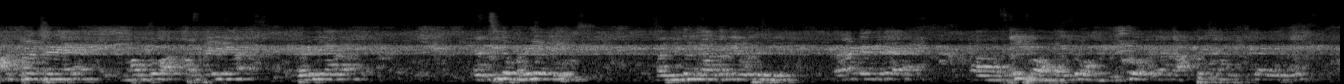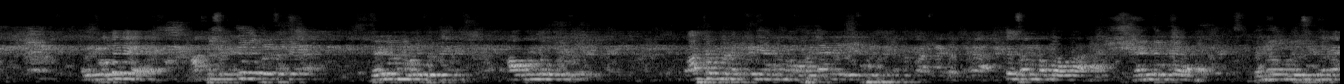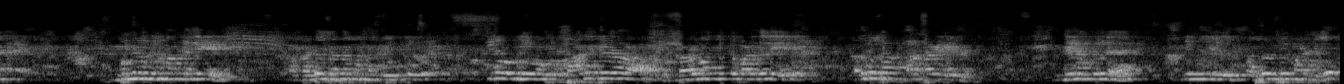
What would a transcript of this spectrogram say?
ಆತ್ಮರಕ್ಷಣೆ ಮತ್ತು ಆತ್ಮಸ್ಥೈರ್ಯ ಧೈರ್ಯ, ಹೆಚ್ಚಿನ ಮಹಿಳೆಯರಿಗೆ ನಾವು ಹಿಂದಿನ ಕಾಲದಲ್ಲಿ ಹೇಳ್ತಿದ್ದೀನಿ ಕರಾಟೆ ಅಂದರೆ ಸ್ವಲ್ಪ ಇದು ಇದು ಅದ್ರ ಜೊತೆಗೆ ಆತ್ಮಸಂಸ್ಕೃತಿ ಬೆಳೆಸುತ್ತೆ ಧೈರ್ಯವನ್ನು ಬೆಳೆಸುತ್ತೆ ಆ ಒಂದು ರಾಷ್ಟ್ರಮಟ್ಟದ ಕ್ರೀಡೆಯನ್ನು ನಾವು ಬಳ್ಳಾರಿಯಲ್ಲಿ ಏರ್ಪಡಿಸಿರ್ತಕ್ಕಂಥ ಅತ್ಯಸಂಬಂಧ ಅವರ ಧೈರ್ಯಕ್ಕೆ ಧನ್ಯವಾದ ಮುಂದಿನ ದಿನಮಾನದಲ್ಲಿ ಇತ್ತು ಇದು ನೀವು ಪಾಲಿಕೆಯ ಪರವಾಗಿದ್ದ ಮಾಡಿದಲ್ಲಿ ಅದಕ್ಕೂ ಸಹ ಮನಸ್ಸಾಗಿದೆ ಏನಂತಂದ್ರೆ ನೀವು ಅಸೋಸಿಯೇಟ್ ಮಾಡಿದ್ರು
